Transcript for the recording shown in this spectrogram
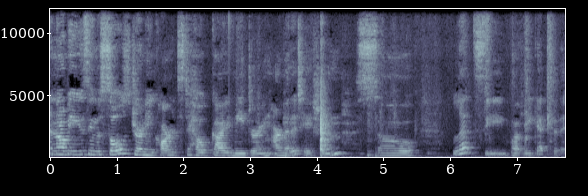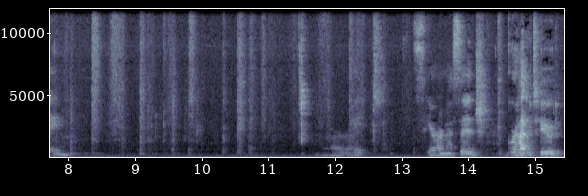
And I'll be using the Soul's Journey cards to help guide me during our meditation. So let's see what we get today. All right, let's hear our message. Gratitude.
